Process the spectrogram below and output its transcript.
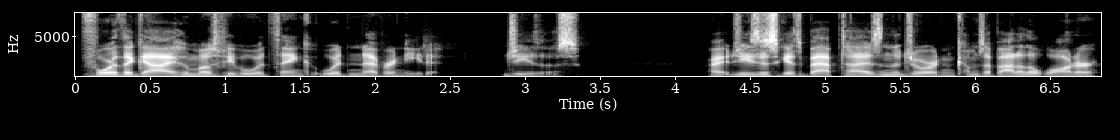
for the guy who most people would think would never need it, Jesus. Right? Jesus gets baptized in the Jordan, comes up out of the water.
